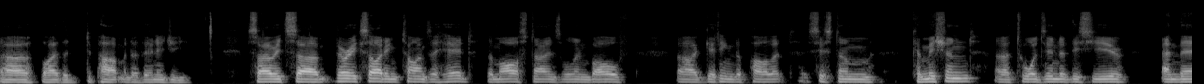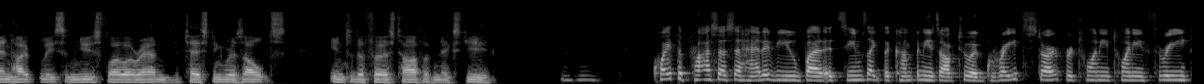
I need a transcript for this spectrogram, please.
uh, by the Department of Energy. So it's uh, very exciting times ahead. The milestones will involve uh, getting the pilot system commissioned uh, towards end of this year, and then hopefully some news flow around the testing results into the first half of next year. Mm-hmm. Quite the process ahead of you, but it seems like the company is off to a great start for 2023,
